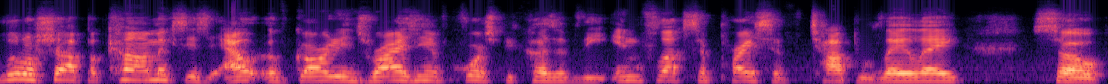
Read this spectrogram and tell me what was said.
Little Shop of Comics is out of Guardians Rising, of course, because of the influx of price of Tapu Lele. So,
